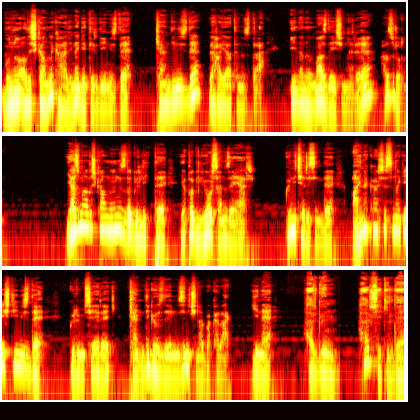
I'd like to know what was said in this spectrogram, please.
Bunu alışkanlık haline getirdiğinizde kendinizde ve hayatınızda inanılmaz değişimlere hazır olun. Yazma alışkanlığınızla birlikte yapabiliyorsanız eğer, gün içerisinde ayna karşısına geçtiğinizde gülümseyerek kendi gözlerinizin içine bakarak yine her gün her şekilde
